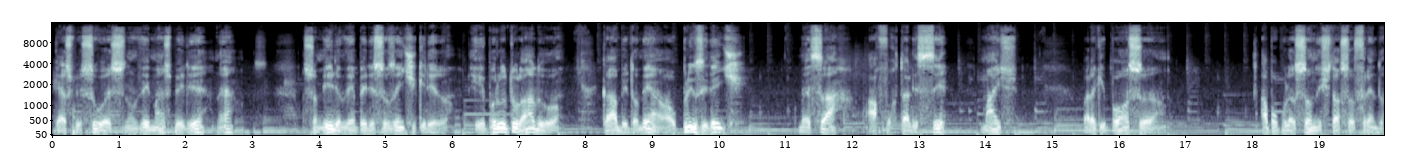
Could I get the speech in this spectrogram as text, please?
que as pessoas não vêm mais perder, né? As famílias vêm perder seus entes queridos. E por outro lado, cabe também ao presidente começar a fortalecer mais para que possa a população não estar sofrendo.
